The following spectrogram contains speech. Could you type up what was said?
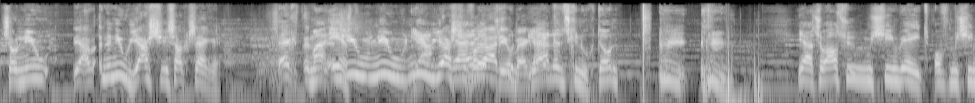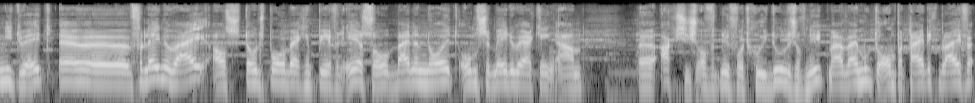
Zo'n nieuw, ja, een nieuw jasje zou ik zeggen. Het is echt een, nieuw, nieuw, nieuw ja, jasje ja, van Radio Ja, dat is genoeg. Toon. Ja, zoals u misschien weet of misschien niet weet, uh, verlenen wij als Toon Sporenberg en Peer van Eersel bijna nooit onze medewerking aan uh, acties. Of het nu voor het goede doel is of niet, maar wij moeten onpartijdig blijven.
